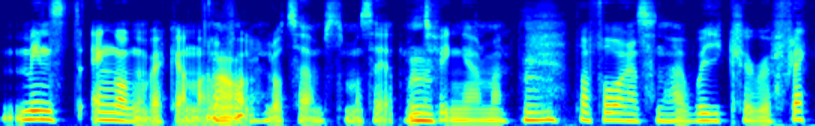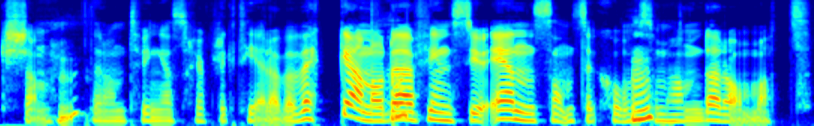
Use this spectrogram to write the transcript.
Minst en gång i veckan i alla ja. fall. Låter så hemskt som man säger att man mm. tvingar, men mm. de får en sån här weekly reflection, mm. där de tvingas reflektera över veckan. Och där finns ju en sån sektion mm. som handlar om att,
